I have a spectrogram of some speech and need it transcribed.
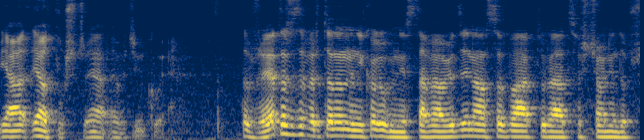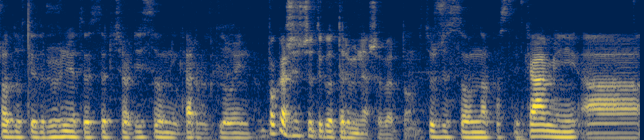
ja, ja odpuszczę, ja, ja dziękuję. Dobrze, ja też z Evertonem na nikogo bym nie stawiał. Jedyna osoba, która coś ciągnie do przodu w tej drużynie to jest Richarlison i Calvert-Lewin, Pokaż jeszcze tylko terminarz Evertonu. którzy są napastnikami, a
